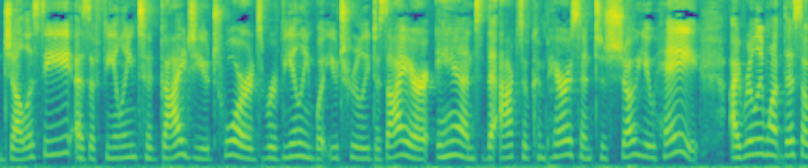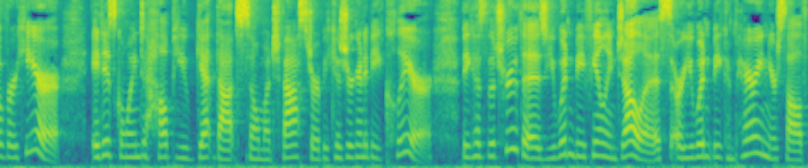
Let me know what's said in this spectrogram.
jealousy as a feeling to guide you towards revealing what you truly desire and the act of comparison to show you, hey, I really want this over here, it is going to help you get that so much faster because you're going to be clear. Because the truth is, you wouldn't be feeling jealous or you wouldn't be comparing yourself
